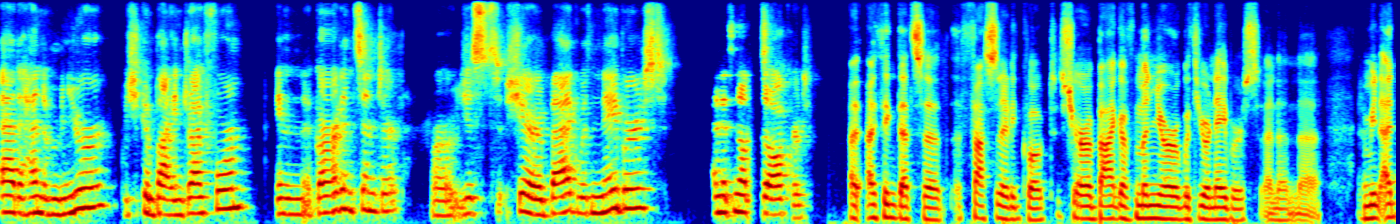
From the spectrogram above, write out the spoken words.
add a hand of manure, which you can buy in dry form in a garden center, or just share a bag with neighbors, and it's not so awkward. I, I think that's a fascinating quote. Share a bag of manure with your neighbors, and then uh, I mean, I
